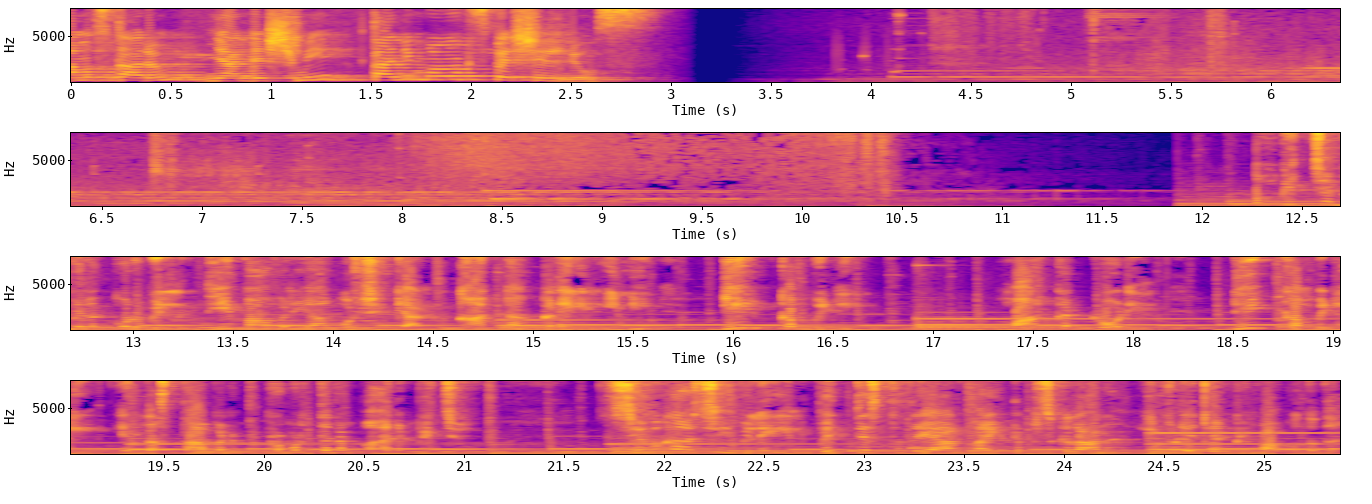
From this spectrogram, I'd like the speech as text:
നമസ്കാരം ഞാൻ രശ്മി തനിമ സ്പെഷ്യൽ ന്യൂസ്. വിലക്കുറവിൽ ദീപാവലി ആഘോഷിക്കാൻ കാട്ടാക്കടയിൽ ഇനി ഡി കമ്പനി. മാർക്കറ്റ് റോഡിൽ ഡി കമ്പനി എന്ന സ്ഥാപനം പ്രവർത്തനം ആരംഭിച്ചു. ശിവകാശി വിലയിൽ വ്യത്യസ്തതയാർന്ന ഐറ്റംസുകളാണ് ഇവിടെ ലഭ്യമാക്കുന്നത്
